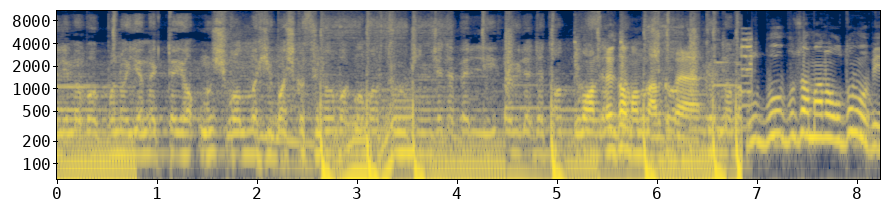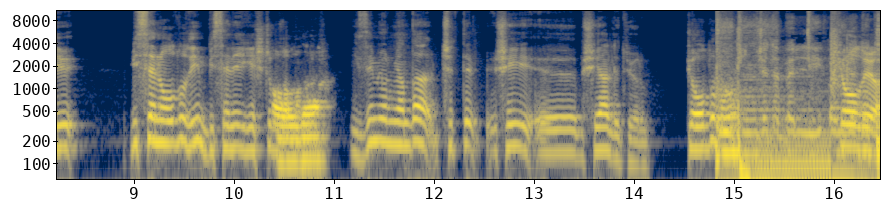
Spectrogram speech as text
Elime bak buna yemekte yapmış Vallahi başkasına bakmam artık ince de belli öyle de tatlı Ulan ne zamanlardı be. bu, bu, bu zaman oldu mu bir bir sene oldu değil mi? Bir seneyi geçti bu zamanlar. İzlemiyorum yanında chatte şey e, bir şey hallediyorum. Bir şey oldu mu? ince de belli öyle İki oluyor.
